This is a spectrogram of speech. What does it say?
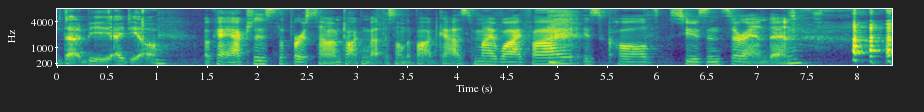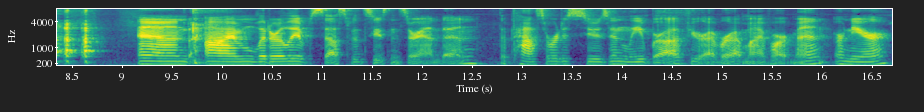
That'd be ideal. Okay, actually, this is the first time I'm talking about this on the podcast. My Wi Fi is called Susan Sarandon. and I'm literally obsessed with Susan Sarandon. The password is Susan Libra if you're ever at my apartment or near.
